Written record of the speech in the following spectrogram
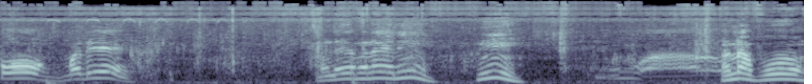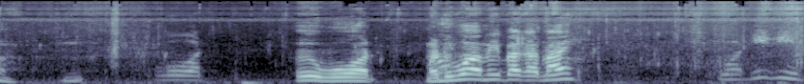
ฟองมาดิมาเลยมาเลยนี่นี่นั่นน่ะฟองโหดเออโหวตมาดูว่ามีประกัดไหมหัวที่ดิบ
